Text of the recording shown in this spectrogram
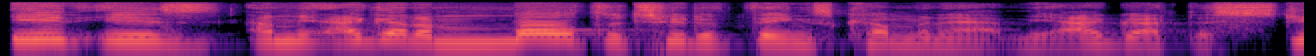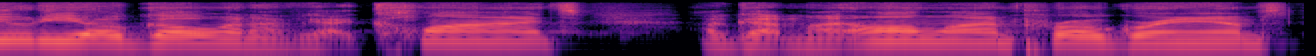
it is, I mean, I got a multitude of things coming at me. I've got the studio going, I've got clients, I've got my online programs,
